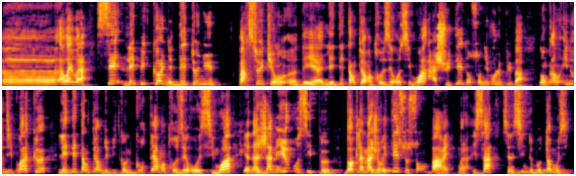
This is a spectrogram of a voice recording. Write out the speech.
euh... Ah ouais, voilà, c'est les Bitcoins détenus par ceux qui ont euh, des, euh, les détenteurs entre 0 et 6 mois a chuté dans son niveau le plus bas. Donc il nous dit quoi? Que les détenteurs du Bitcoin court terme entre 0 et 6 mois, il n'y en a jamais eu aussi peu. Donc la majorité se sont barrés. Voilà. Et ça, c'est un signe de bottom aussi.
